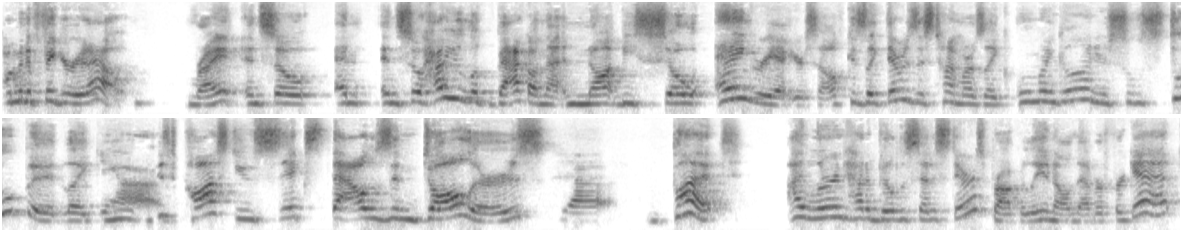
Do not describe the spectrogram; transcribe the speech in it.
i'm gonna figure it out right? And so and and so how you look back on that and not be so angry at yourself because like there was this time where i was like oh my god you're so stupid. Like Yeah. you this cost you six thousand dollars yeah. But I learned how to build a set of stairs properly, and I'll never forget.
